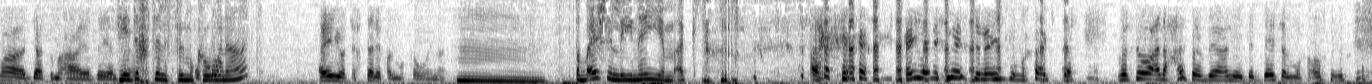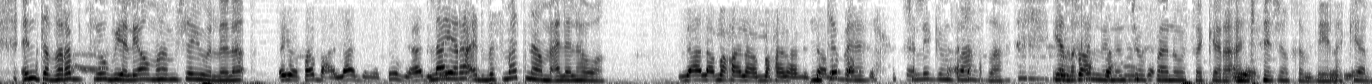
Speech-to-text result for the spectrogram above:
ما جات معايا زي هي البيضاء. تختلف في المكونات؟ أيوه تختلف المكونات. مم. طب إيش اللي ينيم أكثر؟ هي الاثنين تنعيش أكثر. بس هو على حسب يعني قديش المفعول انت ضربت سوبيا اليوم أهم شيء ولا لا؟ أيوه طبعا لازم السوبيا هذه. لا يا رائد بس ما تنام على الهواء لا لا ما حنام ما حنام إن شاء الله. انتبه صح. خليكم صح صح. يلا خلينا. نشوف فانوسك يا رائد. إيش مخبي لك؟ يلا.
